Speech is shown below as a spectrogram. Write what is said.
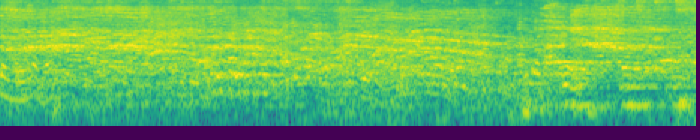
Thank you.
